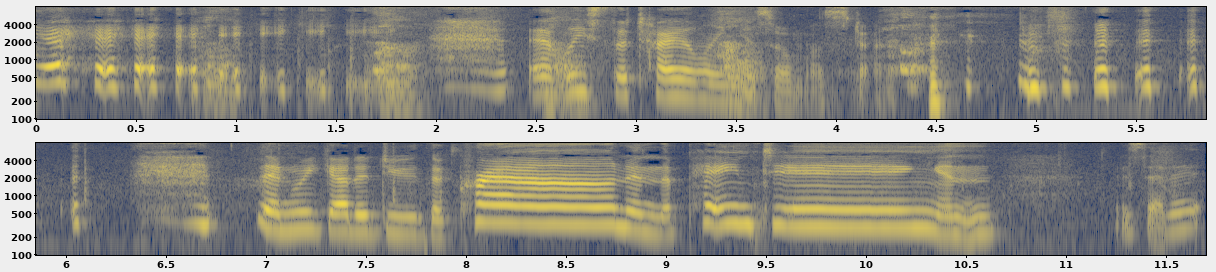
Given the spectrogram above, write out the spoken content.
Yay! At least the tiling is almost done. then we got to do the crown and the painting and is that it?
